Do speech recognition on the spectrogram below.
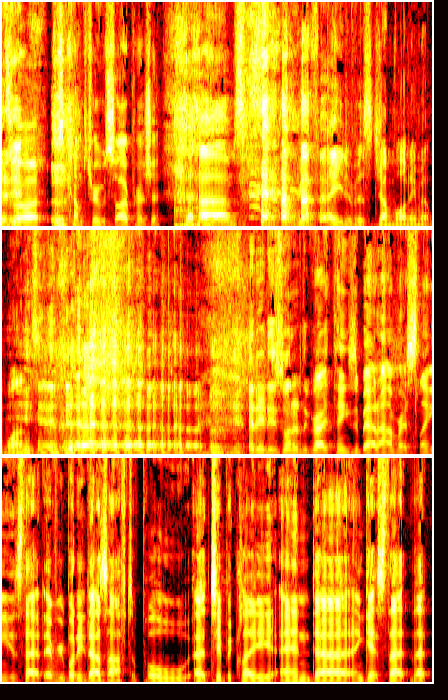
that's right. Just come through with side pressure. Um, Maybe eight of us jump on him at once. And it is one of the great things about arm wrestling is that everybody does after pull uh, typically, and uh, and gets that, that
